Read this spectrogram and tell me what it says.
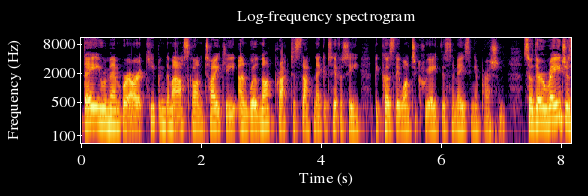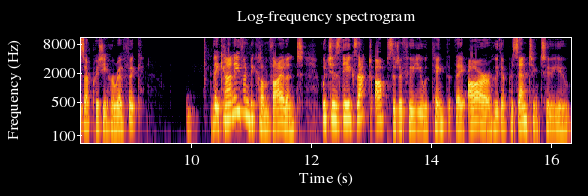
They remember are keeping the mask on tightly and will not practice that negativity because they want to create this amazing impression. So their rages are pretty horrific. They can even become violent, which is the exact opposite of who you would think that they are, who they're presenting to you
